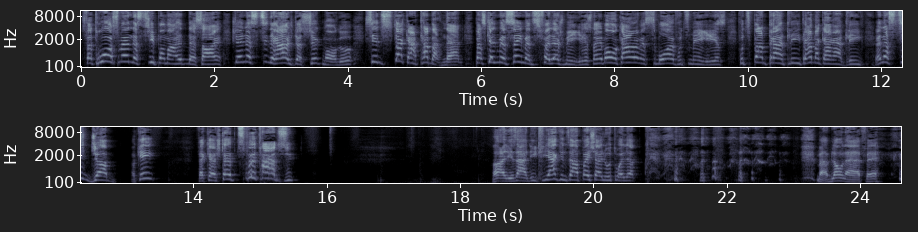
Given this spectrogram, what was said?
Ça fait trois semaines, sti, j'ai pas mangé de dessert. J'ai un asti de rage de sucre, mon gars. C'est du stock en tabarnak. Parce que le médecin m'a dit fallait que je maigrisse. C'est un bon cœur, mais si boire, faut que tu maigrisses. Faut que tu parles 30 livres, 30 à 40 livres. Un asti de job, OK? Fait que j'étais un petit peu tendu. Ah, les des clients qui nous empêchent d'aller aux toilettes. Ma blonde a fait.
